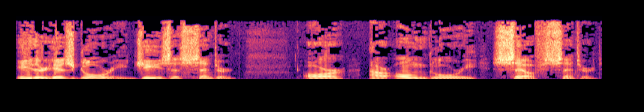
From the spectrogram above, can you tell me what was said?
either his glory, Jesus centered, or our own glory, self centered.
